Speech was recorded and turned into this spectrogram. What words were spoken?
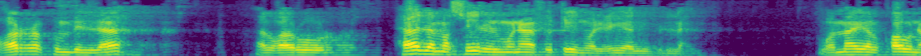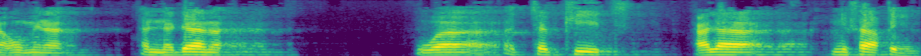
غركم بالله الغرور. هذا مصير المنافقين والعياذ بالله. وما يلقونه من الندامة والتبكيت على نفاقهم.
